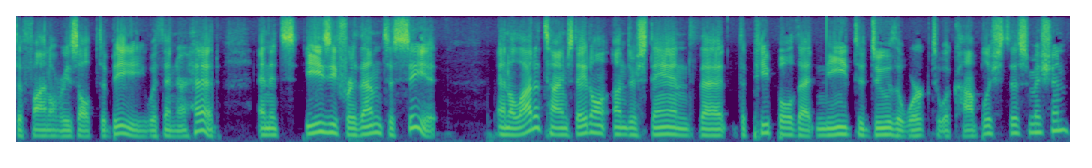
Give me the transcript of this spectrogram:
the final result to be within their head, and it's easy for them to see it. And a lot of times they don't understand that the people that need to do the work to accomplish this mission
